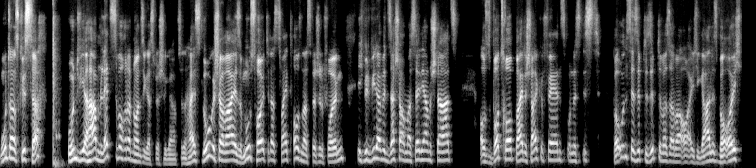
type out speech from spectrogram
Montag ist Quiztag und wir haben letzte Woche das 90er-Special gehabt. Das heißt, logischerweise muss heute das 2000er-Special folgen. Ich bin wieder mit Sascha und Marcel hier am Start aus Bottrop, beide Schalke-Fans und es ist bei uns der 7.7., was aber auch eigentlich egal ist. Bei euch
